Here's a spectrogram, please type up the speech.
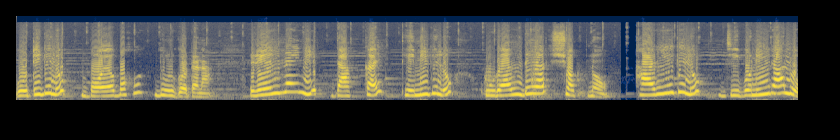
ঘটে গেল ভয়াবহ দুর্ঘটনা। রেল লাইনের ধাক্কায় থেমে গেল উড়াল দেওয়ার স্বপ্ন। হারিয়ে গেল জীবনের আলো।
